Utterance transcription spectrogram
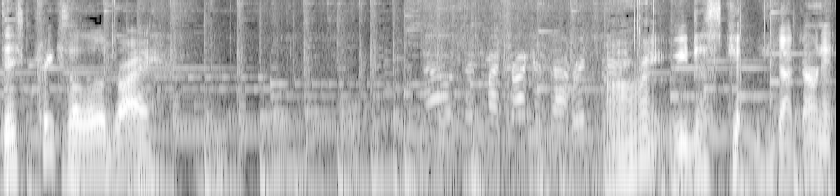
This creek's a little dry. No, it's in my truck. It's that rich. All right, we just get, got garnet.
